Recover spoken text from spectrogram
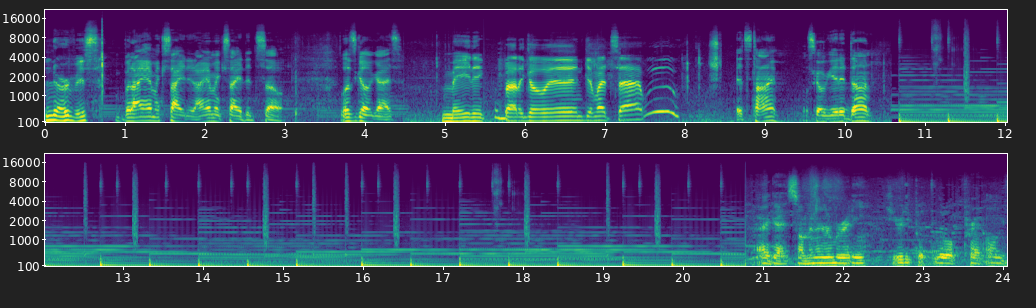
Nervous, but I am excited. I am excited, so let's go guys. Made it. About to go in, get my tat. Woo! It's time. Let's go get it done. Alright guys, so I'm in the room already. He already put the little print on me.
